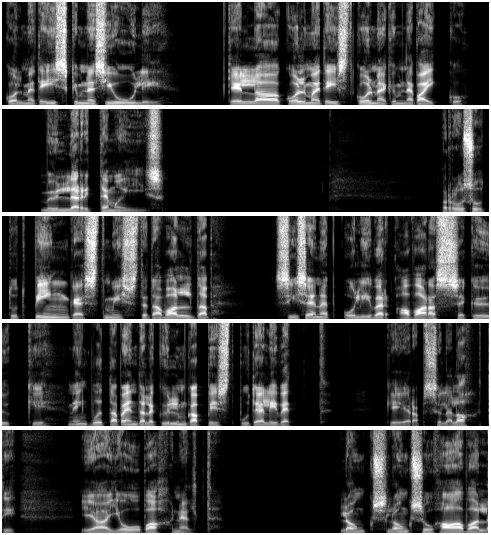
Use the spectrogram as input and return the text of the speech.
kolmeteistkümnes juuli kella kolmeteist kolmekümne paiku Müllerite mõis rusutud pingest, mis teda valdab, siseneb Oliver avarasse kööki ning võtab endale külmkapist pudeli vett, keerab selle lahti ja joob ahnelt. lonks lonksu haaval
